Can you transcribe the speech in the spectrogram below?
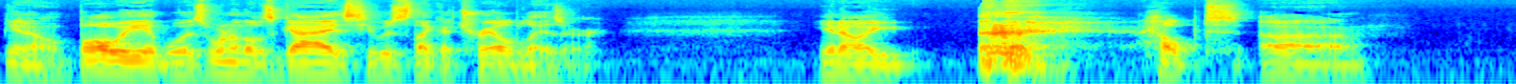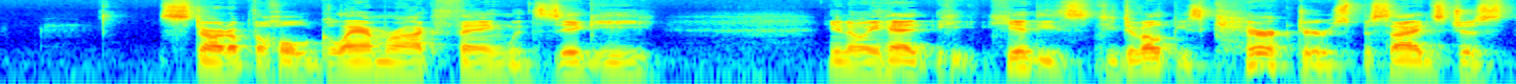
you know Bowie was one of those guys. He was like a trailblazer. You know, he helped uh, start up the whole glam rock thing with Ziggy. You know, he had he, he had these he developed these characters besides just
